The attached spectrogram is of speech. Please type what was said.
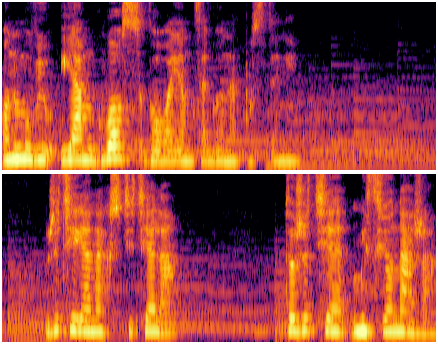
On mówił: Jam głos wołającego na pustyni. Życie Jana Chrzciciela to życie misjonarza.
